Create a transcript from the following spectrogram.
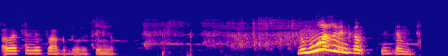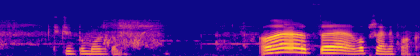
Але це не факт дуже сильно. Ну може він там. Він там чуть-чуть поможе там. Але це взагалі не факт.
